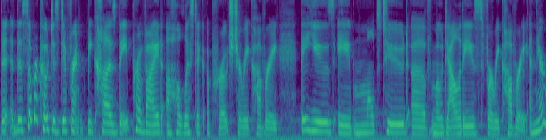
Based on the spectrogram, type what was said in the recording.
The, the sober coach is different because they provide a holistic approach to recovery. They use a multitude of modalities for recovery, and they're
